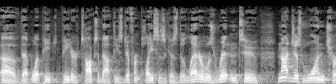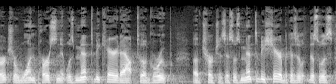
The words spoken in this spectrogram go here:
uh, that what Peter talks about, these different places, because the letter was written to not just one church or one person, it was meant to be carried out to a group of churches. This was meant to be shared because it, this was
